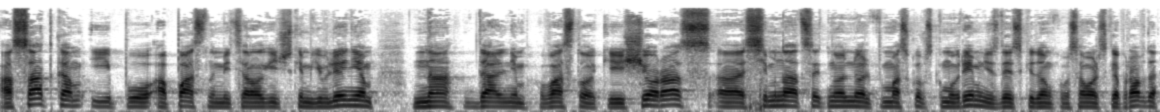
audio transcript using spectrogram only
осадкам и по опасным метеорологическим явлениям на Дальнем Востоке. Еще раз, 17.00 по московскому времени, издательский дом «Комсомольская правда»,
